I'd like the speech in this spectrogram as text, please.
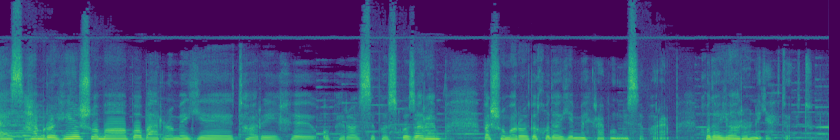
از همراهی شما با برنامه تاریخ اپرا سپاسگزارم و شما رو به خدای مهربون می سپارم خدا یار و نگهدارتون.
